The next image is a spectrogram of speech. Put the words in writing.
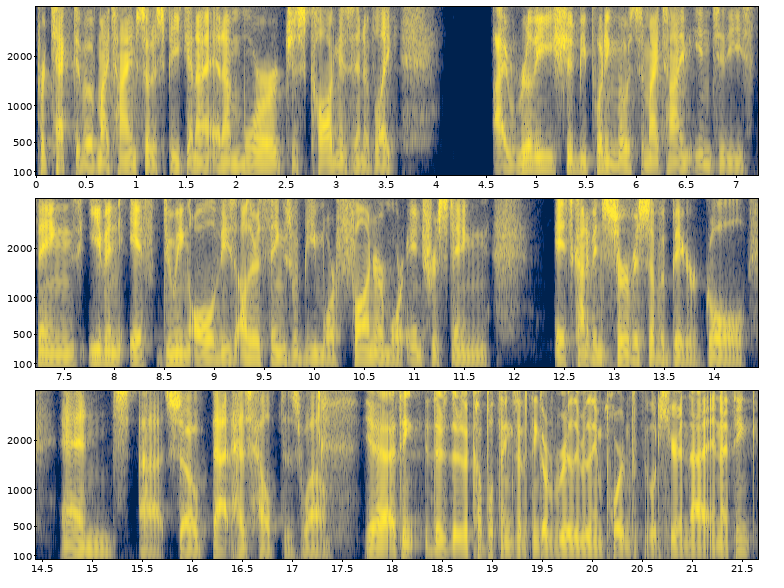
protective of my time, so to speak. And I and I'm more just cognizant of like I really should be putting most of my time into these things, even if doing all of these other things would be more fun or more interesting. It's kind of in service of a bigger goal. And uh, so that has helped as well. Yeah, I think there's there's a couple things that I think are really really important for people to hear in that, and I think,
